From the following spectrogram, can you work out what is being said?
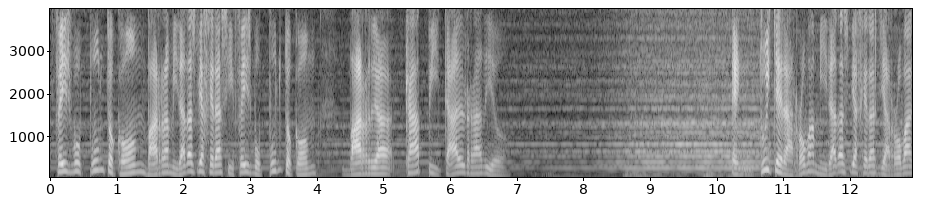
facebook.com barra miradas viajeras y facebook.com barra capital radio. En Twitter arroba miradas viajeras y arroba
